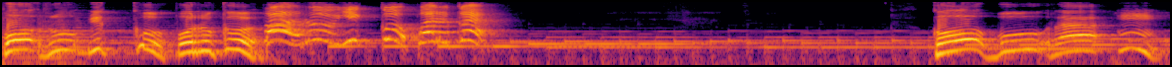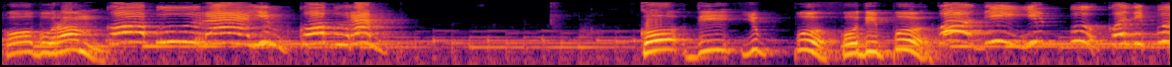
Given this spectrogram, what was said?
பொருவிக்கு பொறுக்கு. பொரு இக்கு பொறுக்கு கோபுரம். கோபுரம் கோபுரம். கோபுரம் கொதியுப்பு கொதிப்பு. கொதி இப்பு கொதிப்பு.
